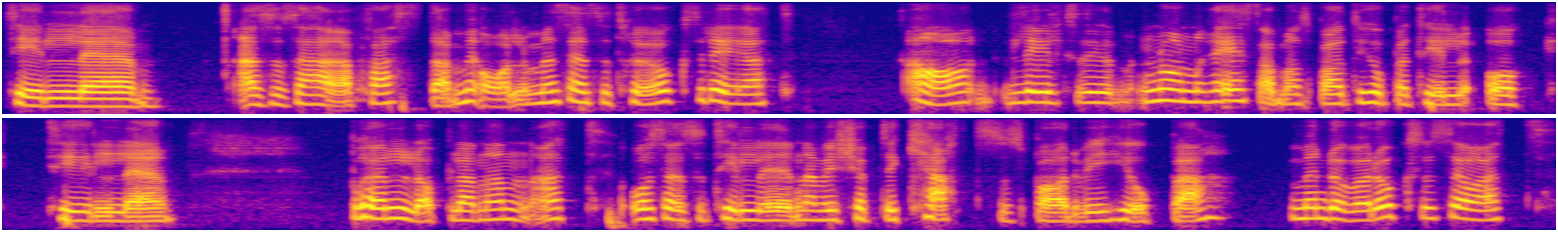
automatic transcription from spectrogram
till eh, alltså så här fasta mål. Men sen så tror jag också det att ja, liksom någon resa har man sparat ihop till och till eh, bröllop bland annat. Och sen så till eh, när vi köpte katt så sparade vi ihop. Men då var det också så att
